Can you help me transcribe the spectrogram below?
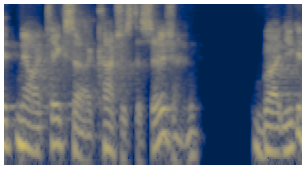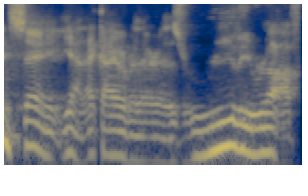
It now it takes a conscious decision, but you can say, yeah, that guy over there is really rough,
